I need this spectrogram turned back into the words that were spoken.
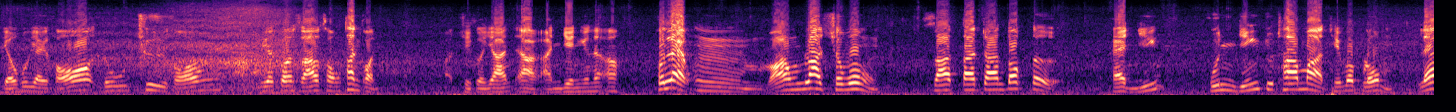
เดี๋ยวผู้ใหญ่ขอดูชื่อของวิทยากรสาวสองท่านก่อนอะชื่อก็ยานอ่านอ่านเย็นกันนะ เอา คนแรก อืมวังราชวงศ์ศาสตราจารย์ด็อกเตอร์แพทย์หญิง คุณหญิงจุธามาศเทวพรหมและ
